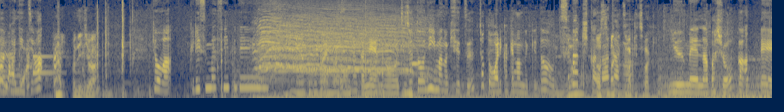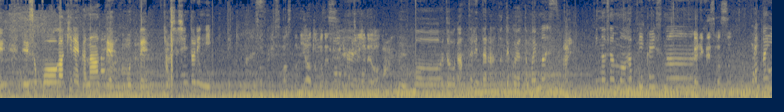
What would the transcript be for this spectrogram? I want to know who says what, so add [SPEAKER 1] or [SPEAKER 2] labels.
[SPEAKER 1] さんこんにちは
[SPEAKER 2] はい、こんにちは。
[SPEAKER 1] 今日はクリスマスイブです
[SPEAKER 2] おめでとうございま
[SPEAKER 1] なんかねあのチェジュ島に今の季節ちょっと終わりかけなんだけど
[SPEAKER 2] す。
[SPEAKER 1] 椿かな
[SPEAKER 2] あ、椿、
[SPEAKER 1] 多分
[SPEAKER 2] 椿、椿。
[SPEAKER 1] 有名な場所があってでそこが綺麗かなって思って今日写真撮りに行ってきます
[SPEAKER 2] そう、クリスマスと似合うとこです。チェジュでは。
[SPEAKER 1] うん動画撮れたら撮ってこようと思います
[SPEAKER 2] はい。
[SPEAKER 1] 皆さんもハッピークリスマス。
[SPEAKER 2] メリークリスマス。
[SPEAKER 1] バイバイ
